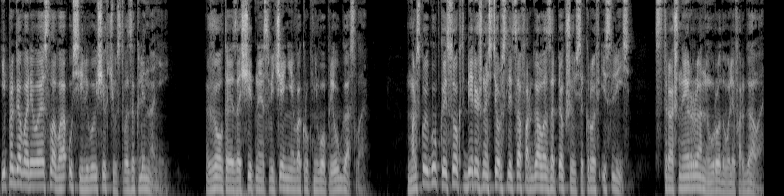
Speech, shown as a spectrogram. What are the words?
и проговаривая слова усиливающих чувства заклинаний. Желтое защитное свечение вокруг него приугасло. Морской губкой Сокт бережно стер с лица Фаргала запекшуюся кровь и слизь. Страшные раны уродовали Фаргала,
